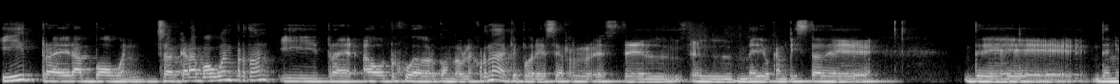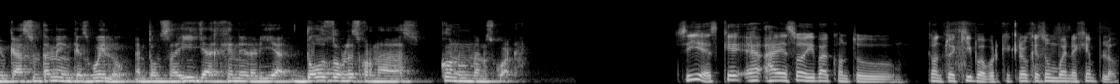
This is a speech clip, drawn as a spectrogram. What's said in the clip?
y traer a Bowen, sacar a Bowen, perdón, y traer a otro jugador con doble jornada, que podría ser este, el, el mediocampista de, de, de, Newcastle también, que es Willow. Entonces ahí ya generaría dos dobles jornadas con un menos cuatro. Sí, es que a eso iba con tu, con tu equipo, porque creo que es un buen ejemplo.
